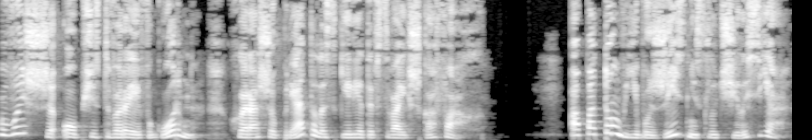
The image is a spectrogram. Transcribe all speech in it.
Высшее общество Рейф Горна хорошо прятало скелеты в своих шкафах. А потом в его жизни случилась я –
